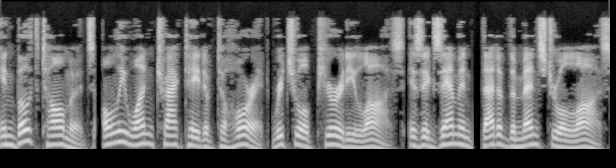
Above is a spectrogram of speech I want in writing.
In both Talmuds, only one tractate of Tahorat ritual purity laws is examined, that of the menstrual laws.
